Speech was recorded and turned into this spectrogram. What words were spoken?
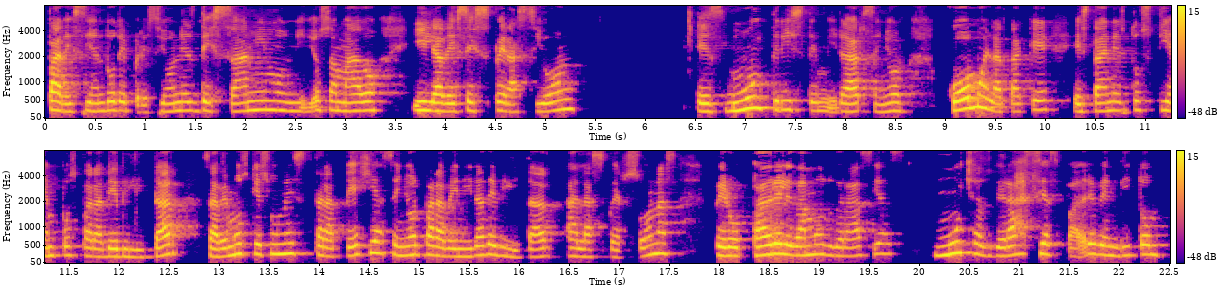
padeciendo depresiones, desánimos, mi Dios amado, y la desesperación. Es muy triste mirar, Señor, cómo el ataque está en estos tiempos para debilitar. Sabemos que es una estrategia, Señor, para venir a debilitar a las personas, pero Padre, le damos gracias, muchas gracias, Padre bendito,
